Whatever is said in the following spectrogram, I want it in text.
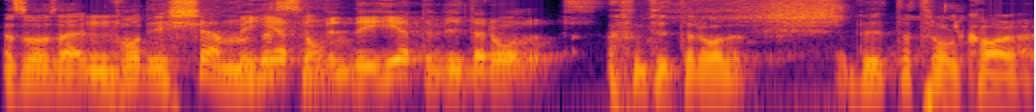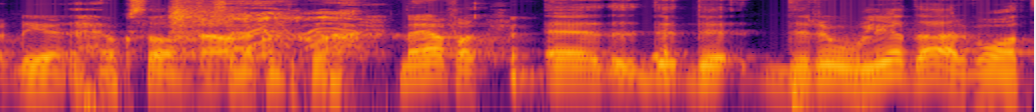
Alltså så här, vad det Det kändes heter, som. det heter Vita rådet. Vita rådet. Vita trollkarlar. Det är också sina konditioner. Men i alla fall, eh, det, det, det roliga där var att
